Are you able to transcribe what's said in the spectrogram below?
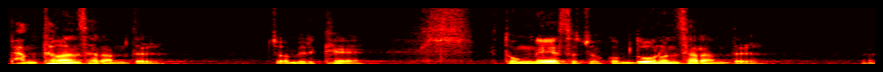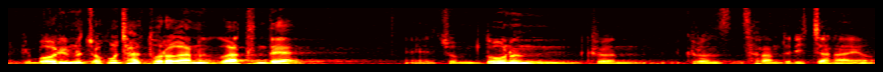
방탕한 사람들, 좀 이렇게 동네에서 조금 노는 사람들, 머리는 조금 잘 돌아가는 것 같은데 좀 노는 그런 그런 사람들 있잖아요.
